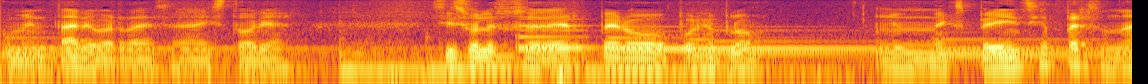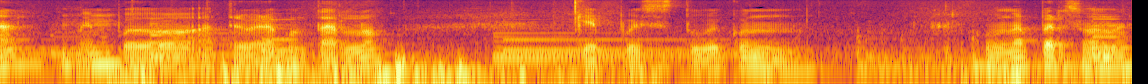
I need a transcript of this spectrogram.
comentario, ¿verdad? Esa historia. Sí suele suceder, pero por ejemplo, en experiencia personal, me Ujú. puedo atrever a contarlo, que pues estuve con, con una persona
